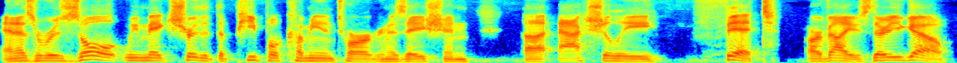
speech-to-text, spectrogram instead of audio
And as a result we make sure that the people coming into our organization uh, actually fit our values. There you go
